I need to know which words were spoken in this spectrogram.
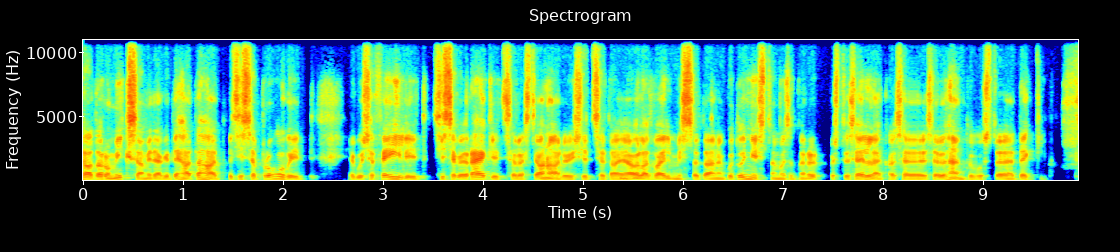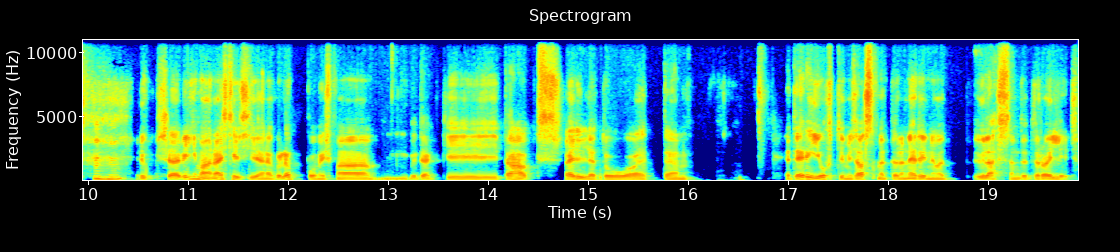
saad aru, miks sa midagi teha tahad ja siis sa proovid ja kui sa fail'id, siis sa ka räägid sellest ja analüüsid seda ja mhm. oled valmis seda nagu tunnistama, seda nõrkust ja sellega see, see ühenduvus tekib mm. -hmm. üks viimane asi siia nagu lõppu, mis ma kuidagi tahaks välja tuua, et, et eri juhtimisastmetel on erinevad ülesanded ja rollid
